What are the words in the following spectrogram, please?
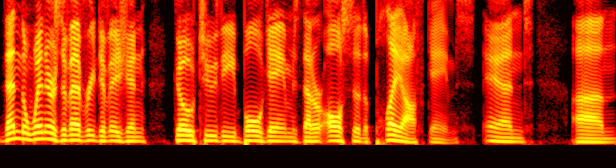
Then the winners of every division go to the bowl games that are also the playoff games. And, um,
